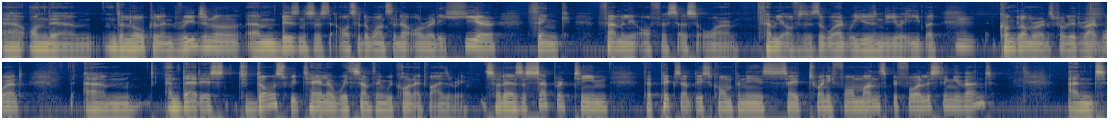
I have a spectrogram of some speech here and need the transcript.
uh, on the um, the local and regional um, businesses, also the ones that are already here. Think family offices or family office is a word we use in the UAE, but mm. conglomerate is probably the right word. Um, and that is to those we tailor with something we call advisory. So there's a separate team that picks up these companies, say 24 months before a listing event, and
